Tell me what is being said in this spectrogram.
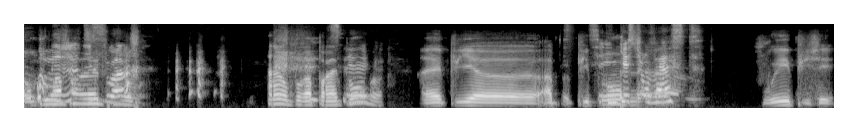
on, est jeudi soir. Ah, on pourra pas répondre. Et puis, euh, puis c'est une question vaste. Oui, puis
